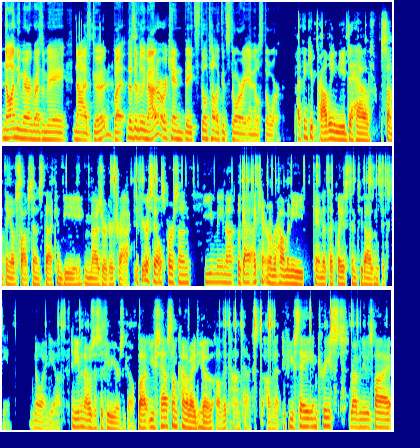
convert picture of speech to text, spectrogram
non-numeric resume not as good? But does it really matter, or can they still tell a good story and it'll still work? I think you probably need to have something of substance that can be measured or tracked. If you're a salesperson, you may not, like, I, I, can't remember how many candidates I placed in 2016 no idea. And even that was just a few years ago. But you should have some kind of idea of the context of it. If you say increased revenues by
